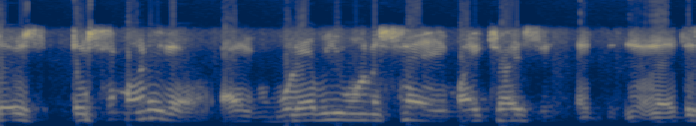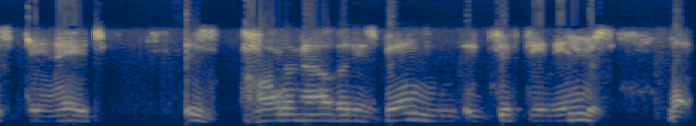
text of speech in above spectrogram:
there's there's some money there. I, whatever you want to say, Mike Tyson at, at this day and age is hotter now than he's been in 15 years. That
